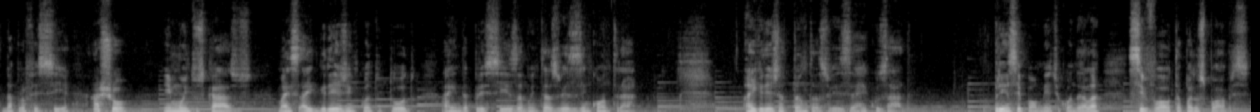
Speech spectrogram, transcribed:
da profecia. Achou, em muitos casos, mas a igreja, enquanto todo, ainda precisa muitas vezes encontrar a igreja tantas vezes é recusada, principalmente quando ela se volta para os pobres.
